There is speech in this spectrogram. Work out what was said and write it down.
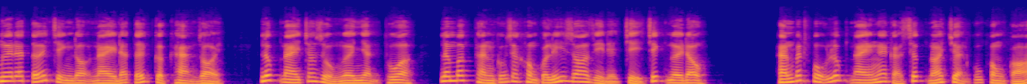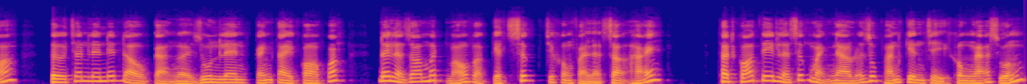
Ngươi đã tới trình độ này đã tới cực hạn rồi. Lúc này cho dù ngươi nhận thua, Lâm Bắc Thần cũng sẽ không có lý do gì để chỉ trích ngươi đâu. Hàn bất phụ lúc này ngay cả sức nói chuyện cũng không có, từ chân lên đến đầu cả người run lên, cánh tay co quắp. Đây là do mất máu và kiệt sức chứ không phải là sợ hãi. Thật khó tin là sức mạnh nào đã giúp hắn kiên trì không ngã xuống,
